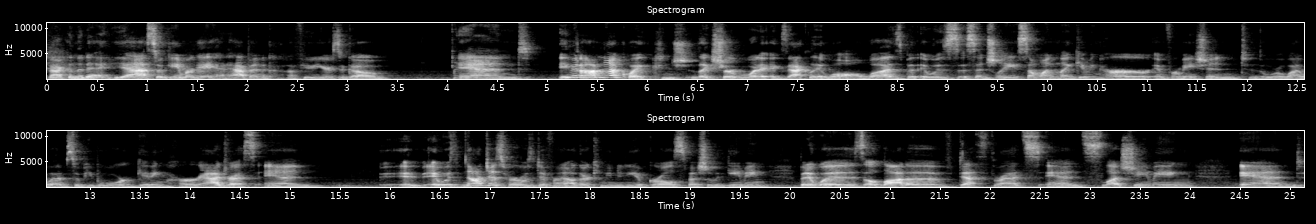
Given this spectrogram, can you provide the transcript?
back in the day. Yeah, so Gamergate had happened a few years ago, and even I'm not quite con- like sure what exactly it all was, but it was essentially someone like giving her information to the World Wide Web. So people were getting her address, and it, it was not just her; it was different other community of girls, especially with gaming. But it was a lot of death threats and slut shaming, and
